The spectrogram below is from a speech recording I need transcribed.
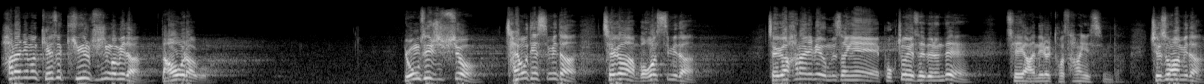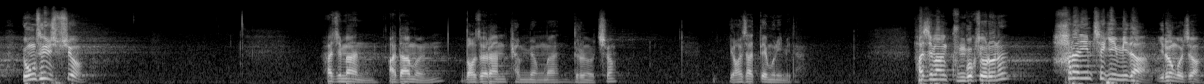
하나님은 계속 기회를 주신 겁니다. 나오라고. 용서해 주십시오. 잘못했습니다. 제가 먹었습니다. 제가 하나님의 음성에 복종했어야 되는데 제 아내를 더 사랑했습니다. 죄송합니다. 용서해 주십시오. 하지만 아담은 너절한 변명만 늘어놓죠. 여자 때문입니다. 하지만 궁극적으로는 하나님 책임입니다. 이런 거죠.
